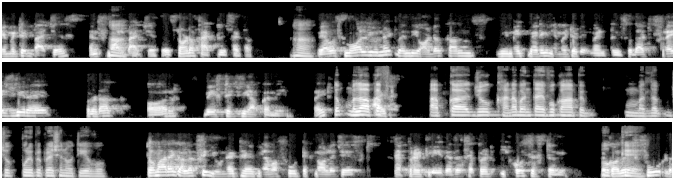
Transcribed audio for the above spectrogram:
limited batches and small huh. batches. It's not a factory setup. Huh. we have a small unit. When the order comes we make very limited inventory. So that fresh bhi product और वेस्टेज भी आपका नहीं, right? तो मतलब आपका I आपका जो खाना बनता है वो कहाँ पे मतलब जो पूरी प्रिपरेशन होती है वो? तो हमारा एक अलग से यूनिट है we have a food technologist separately there is a separate ecosystem because it's food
